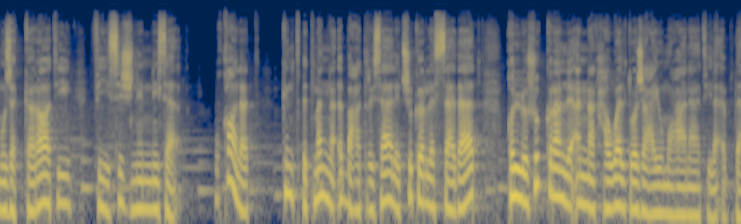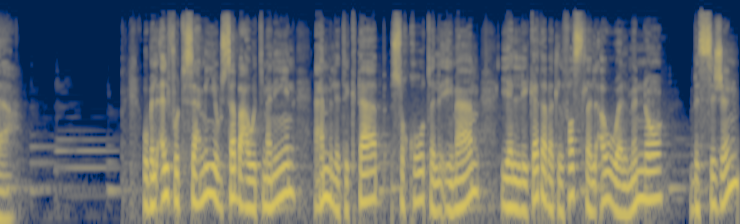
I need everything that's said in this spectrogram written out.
مذكراتي في سجن النساء وقالت كنت بتمنى ابعت رسالة شكر للسادات قل له شكرا لأنك حولت وجعي ومعاناتي لإبداع. وبال 1987 عملت كتاب سقوط الإمام يلي كتبت الفصل الأول منه بالسجن.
